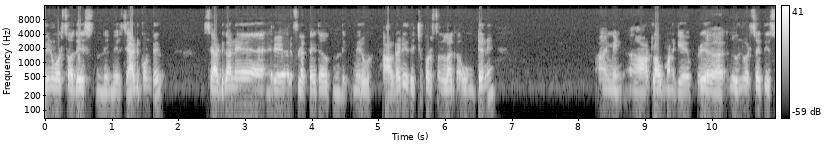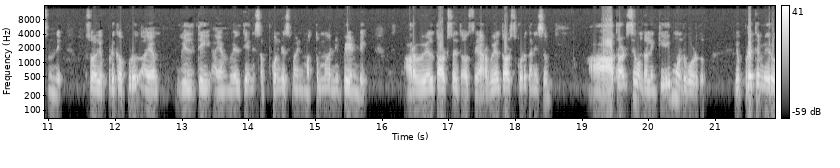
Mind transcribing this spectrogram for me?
యూనివర్స్ అదే ఇస్తుంది. మీరు సాడ్గా ఉంటే సాడ్గానే రిఫ్లెక్ట్ అయితే అవుతుంది. మీరు ఆల్రెడీ రిచ్ పర్సన్ లాగా ఉంటేనే ఐ మీన్ అట్లా మనకి యూనివర్స్ అయితే ఇస్తుంది. సో ఎప్పటికప్పుడు ఐఎమ్ వెల్తీ ఐఎమ్ వెల్తీ అని సబ్ కాన్షియస్ మైండ్ మొత్తం నింపేయండి. అరవై వేల థాట్స్ అయితే వస్తాయి. అరవై వేల థాట్స్ కూడా కనీసం ఆ థాట్సే ఉండాలి. ఇంకేం ఉండకూడదు. ఎప్పుడైతే మీరు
